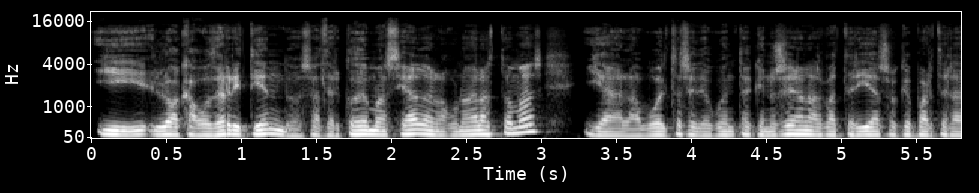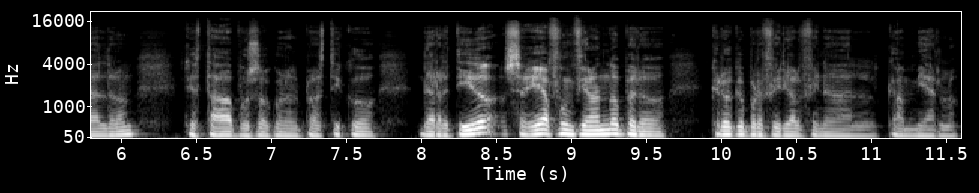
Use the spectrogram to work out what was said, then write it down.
y lo acabó derritiendo. Se acercó demasiado en alguna de las tomas y a la vuelta se dio cuenta que no serían las baterías o qué parte era del dron, que estaba pues, con el plástico derretido. Seguía funcionando, pero creo que prefirió al final cambiarlo.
